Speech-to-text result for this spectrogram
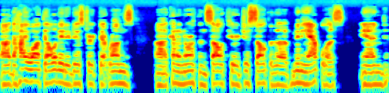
uh, the Hiawatha Elevator District that runs uh, kind of north and south here, just south of the Minneapolis. And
